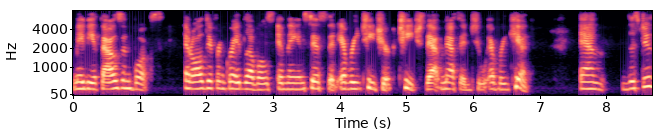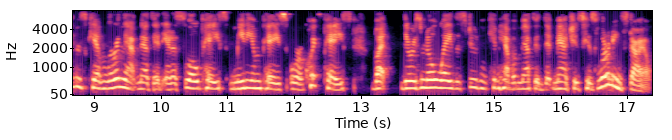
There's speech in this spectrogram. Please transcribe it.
maybe a thousand books at all different grade levels, and they insist that every teacher teach that method to every kid. And the students can learn that method at a slow pace, medium pace, or a quick pace, but there is no way the student can have a method that matches his learning style.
